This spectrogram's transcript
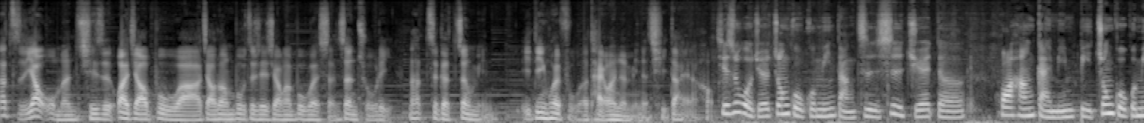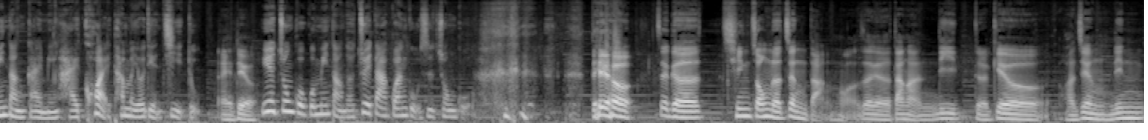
那只要我们其实外交部啊、交通部这些相关部会审慎处理，那这个证明一定会符合台湾人民的期待。然后，其实我觉得中国国民党只是觉得华航改名比中国国民党改名还快，他们有点嫉妒。哎，对，因为中国国民党的最大关股是中国。对哦，这个亲中的政党哦，这个当然你的叫反正恁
